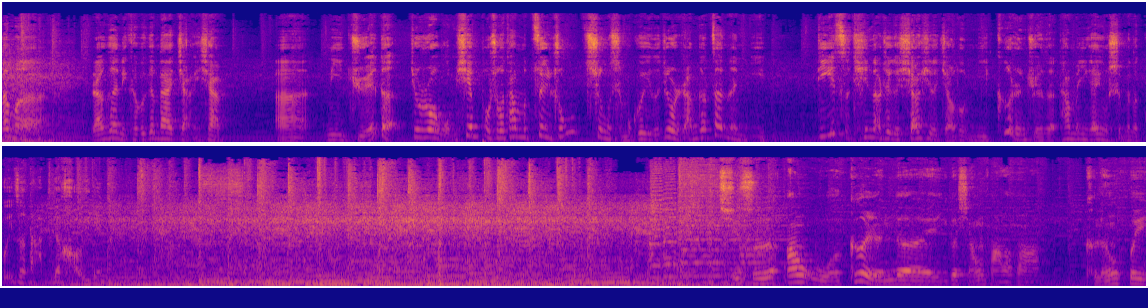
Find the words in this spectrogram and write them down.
那么然哥，你可不可以跟大家讲一下？呃，你觉得就是说，我们先不说他们最终是用什么规则，就是然哥站在你第一次听到这个消息的角度，你个人觉得他们应该用什么样的规则打比较好一点？按我个人的一个想法的话，可能会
